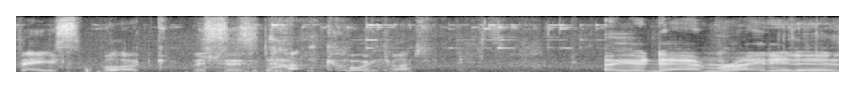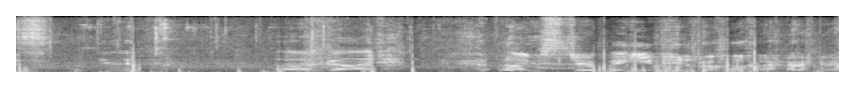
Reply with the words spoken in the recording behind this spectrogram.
Facebook. This is not going on Facebook. Oh, you're damn right it is. Oh god. I'm stripping even more.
